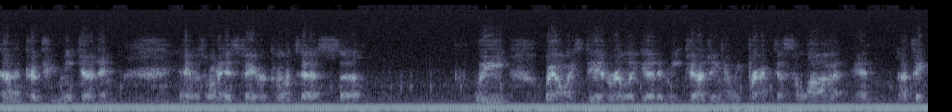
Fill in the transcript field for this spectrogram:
uh, coaching meat judging, and it was one of his favorite contests. Uh, we we always did really good at meat judging, and we practiced a lot. And I think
